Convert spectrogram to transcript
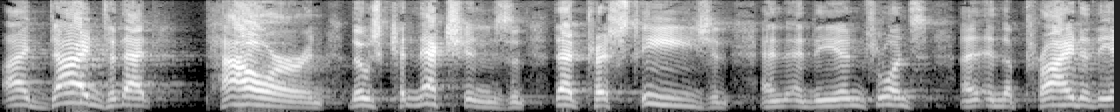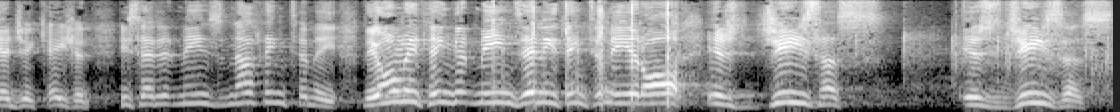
I died to that power and those connections and that prestige and, and, and the influence and, and the pride of the education. He said, It means nothing to me. The only thing that means anything to me at all is Jesus. Is Jesus.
